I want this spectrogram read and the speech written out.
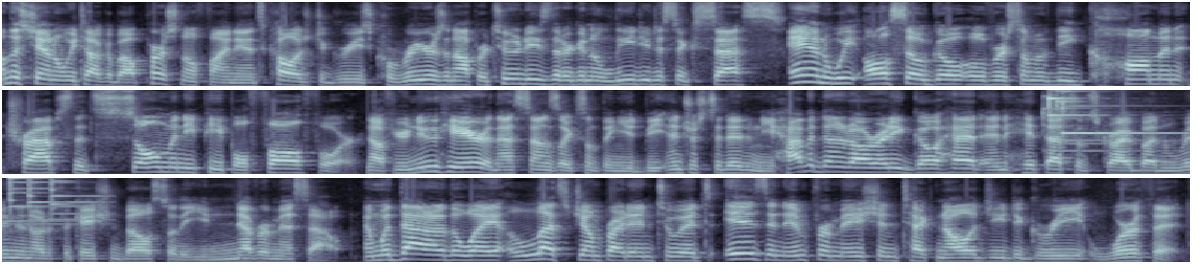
On this channel, we talk about personal finance, college degrees, careers, and opportunities that are going to lead you to success. And we also go over some of the common traps that so many people fall for. Now, if you're new here and that sounds like something you'd be interested in and you haven't done it already, go ahead and hit that subscribe button, ring the notification bell so that you never miss out. And with that out of the way, let's jump right into it. Is an information technology degree worth it?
